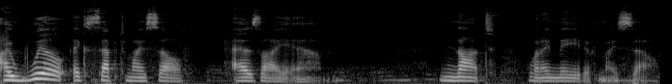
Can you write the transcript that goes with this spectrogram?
I will accept myself as I am not what I made of myself.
